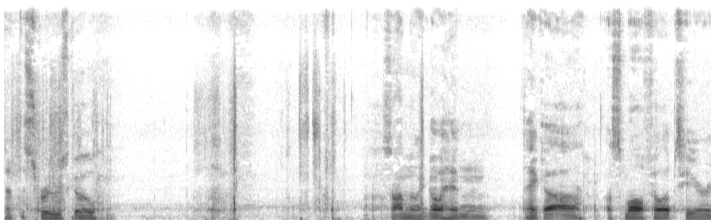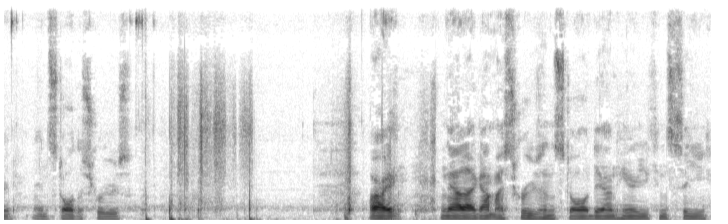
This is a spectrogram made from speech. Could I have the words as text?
that the screws go. So I'm going to go ahead and take a, a small Phillips here and install the screws. Alright, now that I got my screws installed down here, you can see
